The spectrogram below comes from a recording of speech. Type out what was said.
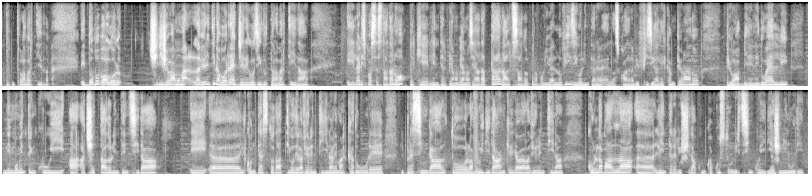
appunto la partita. E dopo poco ci dicevamo ma la Fiorentina può reggere così tutta la partita? E la risposta è stata no, perché l'Inter piano piano si è adattata, ha alzato il proprio livello fisico, l'Inter è la squadra più fisica del campionato, più abile nei duelli, nel momento in cui ha accettato l'intensità e uh, il contesto tattico della Fiorentina, le marcature, il pressing alto, la fluidità anche che aveva la Fiorentina con la palla, uh, l'Inter è riuscita comunque a costruirsi in quei 10 minuti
